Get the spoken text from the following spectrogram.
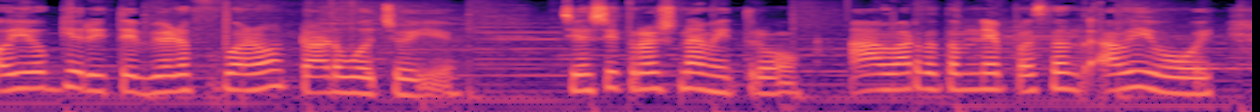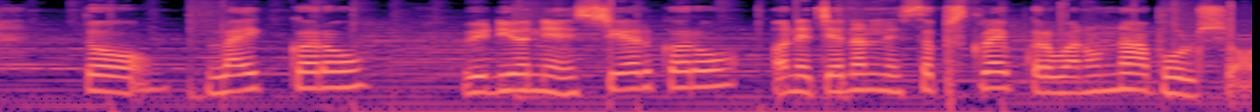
અયોગ્ય રીતે વેડફવાનો ટાળવો જોઈએ. જય શ્રી કૃષ્ણ મિત્રો. આ વાર્તા તમને પસંદ આવી હોય તો લાઈક કરો, વિડીયોને શેર કરો અને ચેનલને સબસ્ક્રાઈબ કરવાનું ના ભૂલશો.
